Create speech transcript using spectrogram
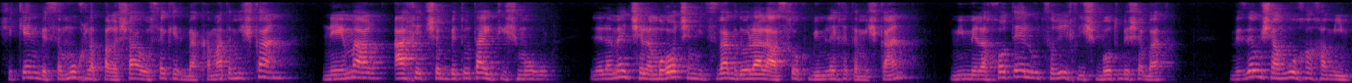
שכן בסמוך לפרשה העוסקת בהקמת המשכן, נאמר אך את שבתותיי תשמורו, ללמד שלמרות שמצווה גדולה לעסוק במלאכת המשכן, ממלאכות אלו צריך לשבות בשבת. וזהו שאמרו חכמים,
